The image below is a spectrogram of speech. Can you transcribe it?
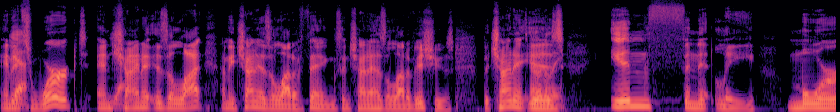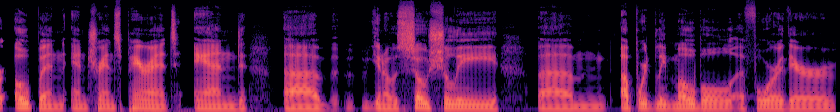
and yeah. it's worked. And yeah. China is a lot. I mean, China has a lot of things, and China has a lot of issues, but China totally. is infinitely more open and transparent and uh, you know socially um, upwardly mobile for their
